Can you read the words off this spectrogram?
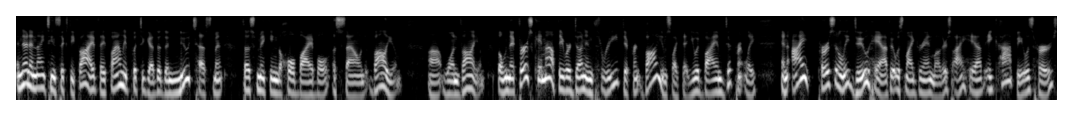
And then in 1965, they finally put together the New Testament, thus making the whole Bible a sound volume. Uh, one volume. But when they first came out, they were done in three different volumes like that. You would buy them differently. And I personally do have, it was my grandmother's, I have a copy, it was hers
